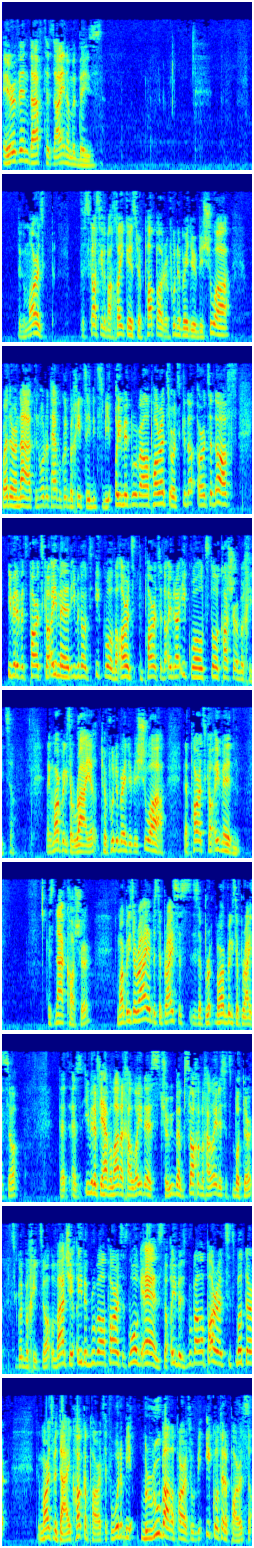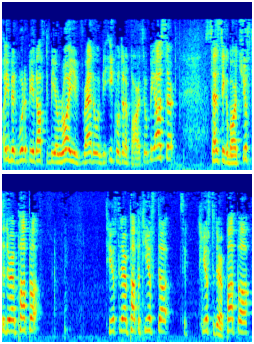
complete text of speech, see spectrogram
Erevin daf tezayin amabez. The Gemara is discussing the machlekes or Papa or Rav Brady or Bishua, whether or not, in order to have a good bechitza, it needs to be oimid burval paretz, or it's or it's enough, even if it's parts ka'oimid, even though it's equal, the arts, the parts of the oimid are equal, it's still a kosher bechitza. Like Gemara brings a raya to Rav or Bishua that parts ka'oimid is not kosher. Mar brings a raya, but the brisa is a Mar brings a brisa that as even if you have a lot of chaloides, shariba b'sachav chaloides, it's butter. It's a good bechitza. Uvachi oibed brubal aparatz. As long as the oibed is brubal aparatz, it's butter. The Gemara is medayik hoka parts. If it wouldn't be berubal parts, it would be equal to the parts. The oibed wouldn't be enough to be a roiv. Rather, it would be equal to the parts. It would be aser. Says the Gemara, tiyufta der papa. Tiyufta der papa tiyufta. Tiyufta der papa.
